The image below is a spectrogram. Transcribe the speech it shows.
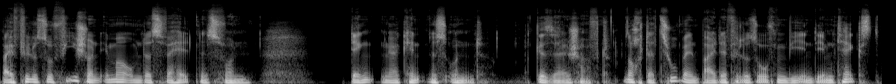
bei Philosophie schon immer um das Verhältnis von Denken, Erkenntnis und Gesellschaft. Noch dazu, wenn beide Philosophen wie in dem Text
